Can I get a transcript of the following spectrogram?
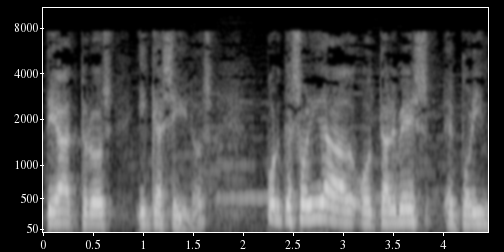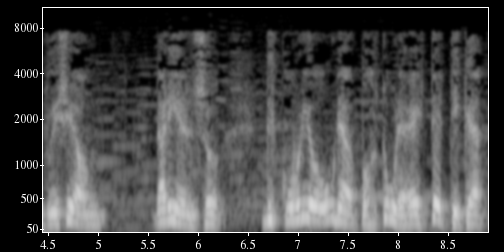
teatros y casinos. Por casualidad o tal vez eh, por intuición, Darienzo descubrió una postura estética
